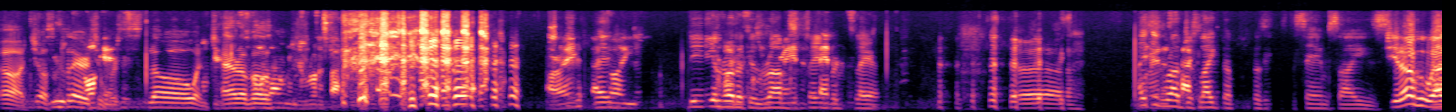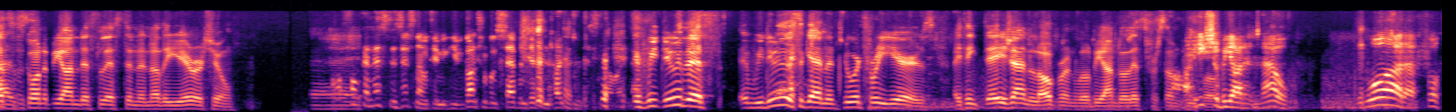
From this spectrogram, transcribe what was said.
oh just players Okay. who were slow and Okay, terrible. Slow down and run us back. All right. That's Hey, why. Neil Ruddock is Rob's favorite player. Uh, I think Rob just liked them because he's the same size. do you know who else As- is going to be on this list in another year or two? What Uh, fucking list is this now, Timmy? You've gone through about seven different types of lists now. Right? If we do this, if we do this again in two or three years, I think Dejan Lovren will be on the list for some oh, people. he should be on it now. What a fuck!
